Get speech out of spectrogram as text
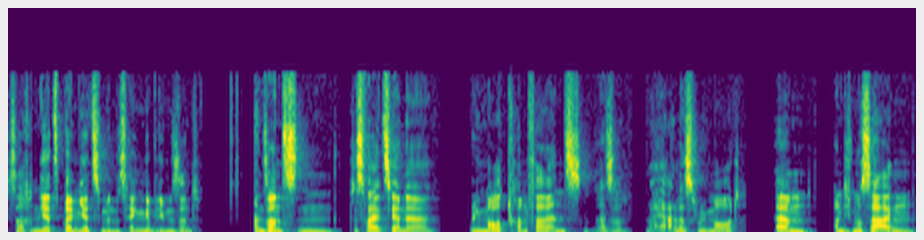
Sachen, die jetzt bei mir zumindest hängen geblieben sind. Ansonsten, das war jetzt ja eine Remote-Konferenz, also war ja alles remote. Ähm, und ich muss sagen,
